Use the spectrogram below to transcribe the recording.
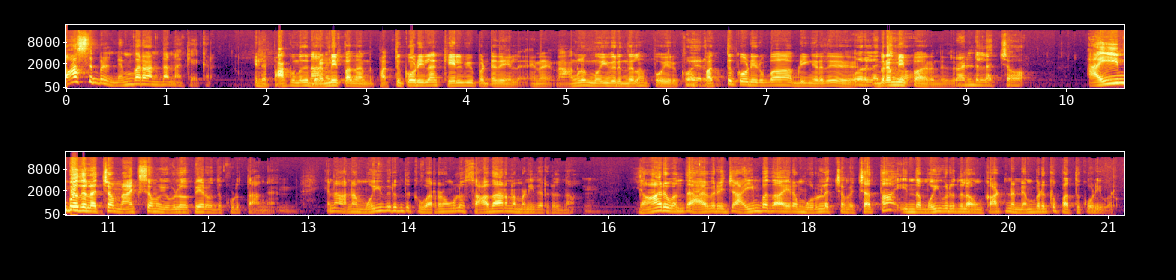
பாசிபிள் நம்பரான்னு தான் நான் கேட்குறேன் இல்ல பார்க்கும்போது பிரமிப்பா தான். பத்து கோடிலாம் கேள்விப்பட்டதே இல்லை. ஏன்னா நாங்களும் மொய் விருந்தெல்லாம் போயிருக்கோம். பத்து கோடி ரூபாய் அப்படிங்கிறது ஒரு லட்சம், பிரமிப்பா இருந்தது. ரெண்டு லட்சம் ஐம்பது லட்சம் மேக்ஸிமம் இவ்வளோ பேர் வந்து கொடுத்தாங்க. ஏன்னா ஆனால் மொய் விருந்துக்கு வர்றவங்களும் சாதாரண மனிதர்கள் தான். யார் வந்து ஆவரேஜாக ஐம்பதாயிரம் ஒரு லட்சம் வச்சா தான் இந்த மொய் விருந்தில் அவங்க காட்டின நம்பருக்கு பத்து கோடி வரும்.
